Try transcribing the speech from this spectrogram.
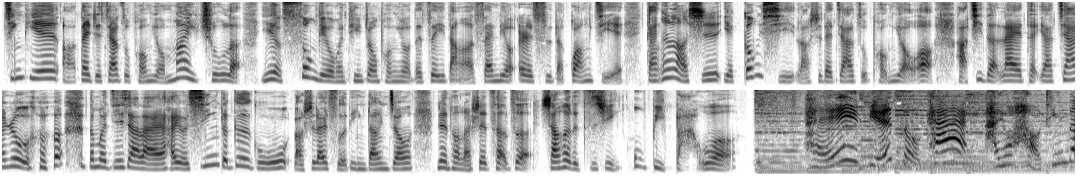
今天啊带着家族朋友卖出了，也有送给我们听众朋友的这一档啊三六二四的光洁，感恩老师，也恭喜老师的家族朋友哦。好，记得 Light 要加入。那么接下来还有新的个股，老师来锁定当中，认同老师的操作，稍后的资讯务必把握。嘿，别走开，还有好听的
